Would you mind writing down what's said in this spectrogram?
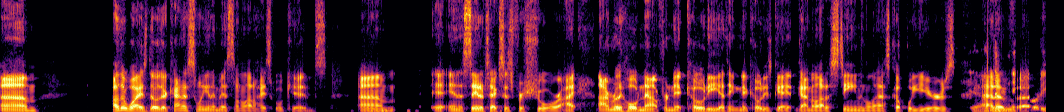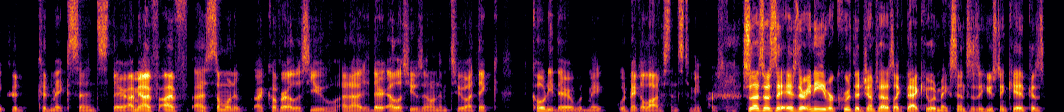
Um, otherwise, though, they're kind of swinging a miss on a lot of high school kids. Um, mm-hmm. in the state of Texas for sure. I I'm really holding out for Nick Cody. I think Nick Cody's get, gotten a lot of steam in the last couple years. Yeah, out of Nick uh, Cody could could make sense there. I mean, I've I've as someone who I cover LSU and I their LSU's in on him too. I think Cody there would make would make a lot of sense to me personally. So that's what I say. Is there any recruit that jumps out as like that kid would make sense as a Houston kid? Because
